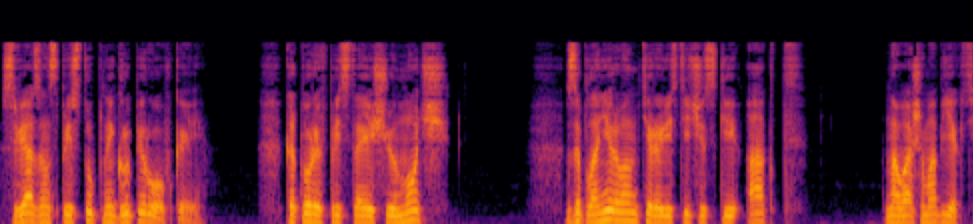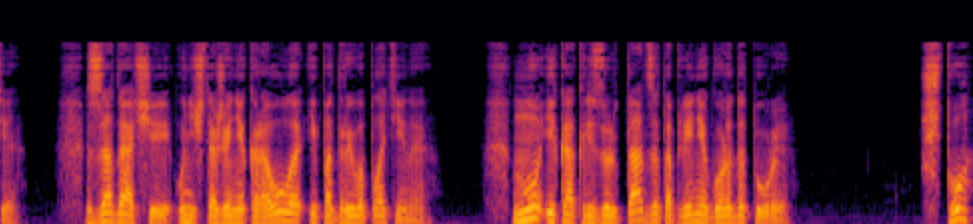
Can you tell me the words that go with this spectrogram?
связан с преступной группировкой, которой в предстоящую ночь запланирован террористический акт на вашем объекте с задачей уничтожения караула и подрыва плотины. Ну и как результат затопления города Туры. Что?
